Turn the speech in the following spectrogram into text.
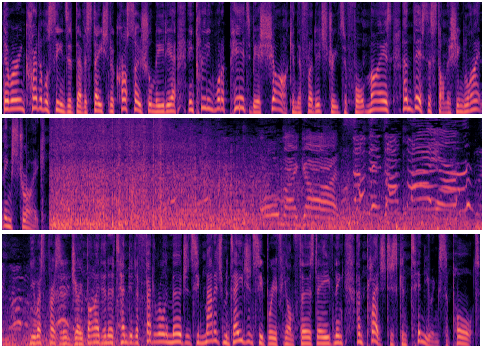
There were incredible scenes of devastation across social media, including what appeared to be a shark in the flooded streets of Fort Myers and this astonishing lightning strike. Oh my god! Something's on fire! US President Joe Biden attended a Federal Emergency Management Agency briefing on Thursday evening and pledged his continuing support.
